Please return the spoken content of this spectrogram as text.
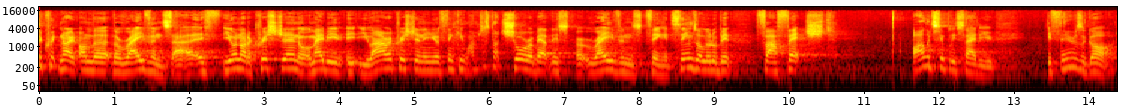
a quick note on the, the ravens. Uh, if you're not a Christian, or maybe you are a Christian and you're thinking, well, I'm just not sure about this uh, ravens thing, it seems a little bit far fetched. I would simply say to you if there is a God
